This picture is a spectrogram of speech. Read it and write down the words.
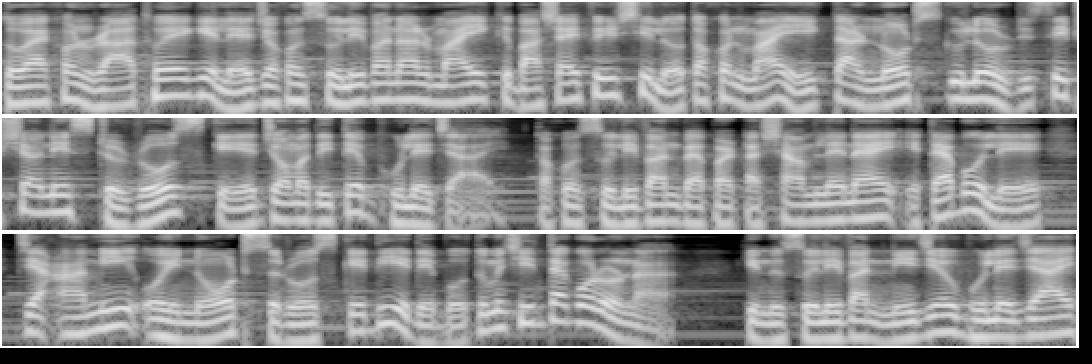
তো এখন রাত হয়ে গেলে যখন সুলিভান আর মাইক বাসায় ফিরছিল, তখন মাইক তার নোটসগুলো রিসিপশনিস্ট রোজকে জমা দিতে ভুলে যায়। তখন সুলিভান ব্যাপারটা সামলে নেয়, এটা বলে যে, আমি ওই নোটস রোজকে দিয়ে দেব, তুমি চিন্তা করো না। কিন্তু সুলিভান নিজেও ভুলে যায়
